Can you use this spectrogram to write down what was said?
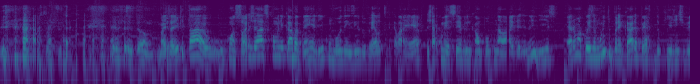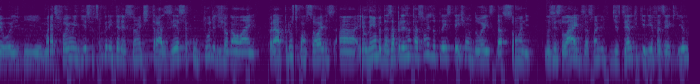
então, mas aí que tá, o, console já se comunicava bem ali com o modemzinho do Velox daquela época. Já comecei a brincar um pouco na live ali no início. Era uma coisa muito precária perto do que a gente vê hoje, e, mas foi um início super interessante trazer essa cultura de jogar online para os consoles. Ah, eu lembro das apresentações do PlayStation 2 da Sony nos slides, a Sony dizendo que queria fazer aquilo,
